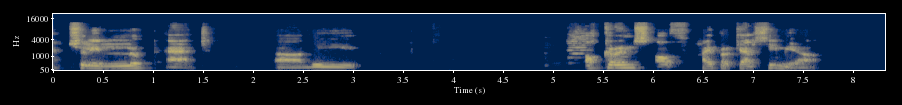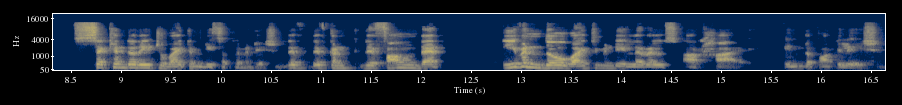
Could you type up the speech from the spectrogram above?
actually looked at uh, the occurrence of hypercalcemia secondary to vitamin D supplementation. They've, they've, they've found that even though vitamin D levels are high in the population,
